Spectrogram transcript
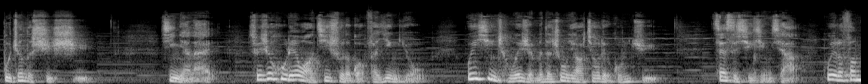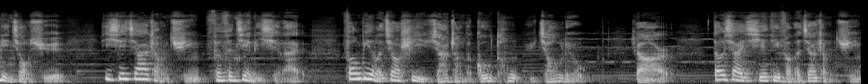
不争的事实。近年来，随着互联网技术的广泛应用，微信成为人们的重要交流工具。在此情形下，为了方便教学，一些家长群纷纷建立起来，方便了教师与家长的沟通与交流。然而，当下一些地方的家长群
